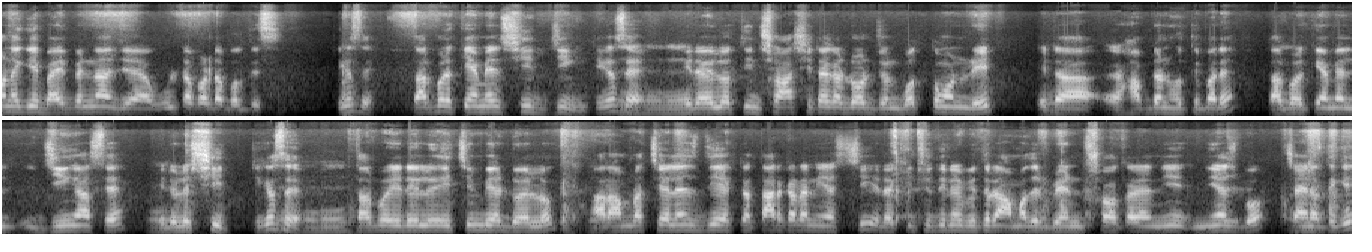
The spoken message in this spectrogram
অনেকে ভাইবেন না যে উল্টা পাল্টা বলতেছি। ঠিক আছে? তারপরে ক্যামেল শীট জিং ঠিক আছে? এটা হলো তিনশো আশি টাকা ডর্জন বর্তমান রেট এটা হাফ ডান হতে পারে। তারপর ক্যামেল জিং আছে এটা হলো শীট ঠিক আছে? তারপর এটা হলো এইচএমবি আর ডয়েলক আর আমরা চ্যালেঞ্জ দিয়ে একটা তার কাটা নিয়ে আসছি। এটা কিছুদিনের ভিতরে আমাদের ব্র্যান্ড সহকারে নিয়ে নিয়ে আসব চায়না থেকে।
